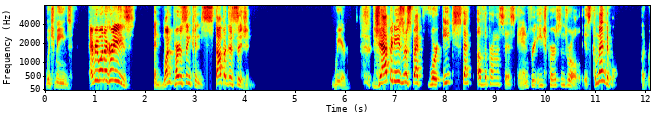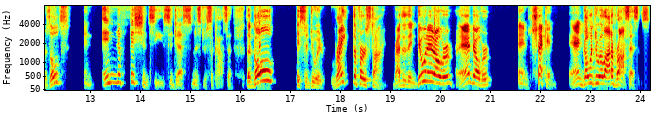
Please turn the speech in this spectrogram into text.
which means everyone agrees and one person can stop a decision. Weird. Japanese respect for each step of the process and for each person's role is commendable, but results in inefficiencies, suggests Mr. Sacasa. The goal is to do it right the first time rather than doing it over and over and checking and going through a lot of processes.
